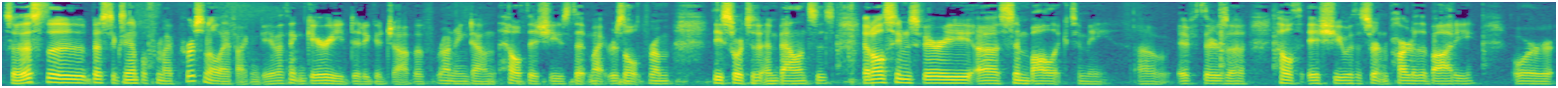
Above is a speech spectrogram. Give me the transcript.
So that's the best example for my personal life I can give. I think Gary did a good job of running down health issues that might result from these sorts of imbalances. It all seems very uh, symbolic to me. Uh, if there's a health issue with a certain part of the body or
